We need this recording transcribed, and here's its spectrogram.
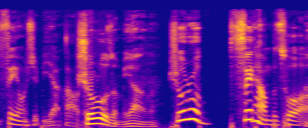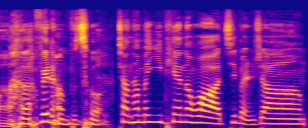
费用是比较高的。收入怎么样呢？收入。非常不错，啊 非常不错。像他们一天的话，基本上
